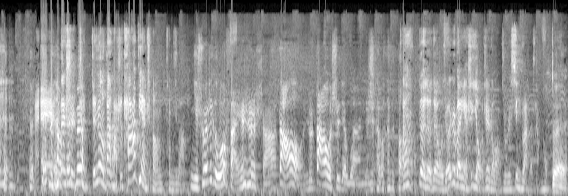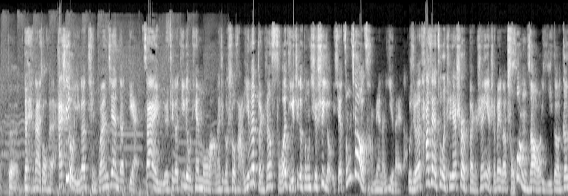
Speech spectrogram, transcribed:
哎，但是真真正的办法是他变成藤吉郎你说这个，我反应是啥？大奥就是大奥世界观，就是我操。啊！对对对，我觉得日本也是有这种就是性转的传统。对对，对，那说回来，还是有一个挺关键的点，在于这个第六天魔王的这个说法，因为本身佛迪这个东西是有一些宗教层面的意味的。我觉得他在做这些事儿本身也是为了创造一个跟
